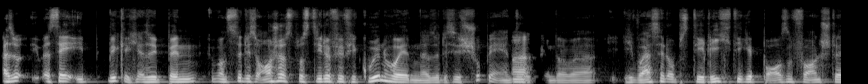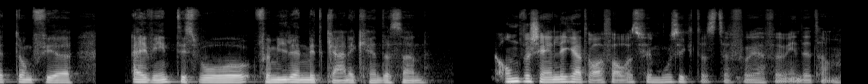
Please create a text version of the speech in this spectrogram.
Also, ich, ich, wirklich, also ich bin, wenn du dir das anschaust, was die da für Figuren halten, also das ist schon beeindruckend, aber ich weiß nicht, ob es die richtige Pausenveranstaltung für ein Event ist, wo Familien mit kleinen Kindern sind. Kommt wahrscheinlich auch drauf an, was für Musik das da vorher verwendet haben.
